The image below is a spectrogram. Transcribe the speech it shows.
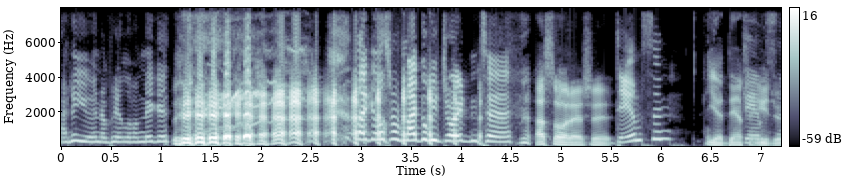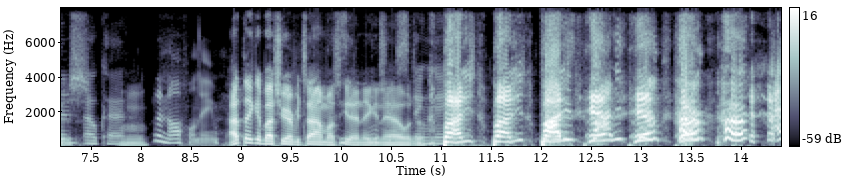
I knew you end up here, little nigga. like it was from Michael B. Jordan to I saw that shit. Damson. Yeah, Damson Damson. Idris. Okay. Mhm. What an awful name. I think about you every time I see that nigga now. with the- Bodies, bodies, bodies, him, him, her, her, I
